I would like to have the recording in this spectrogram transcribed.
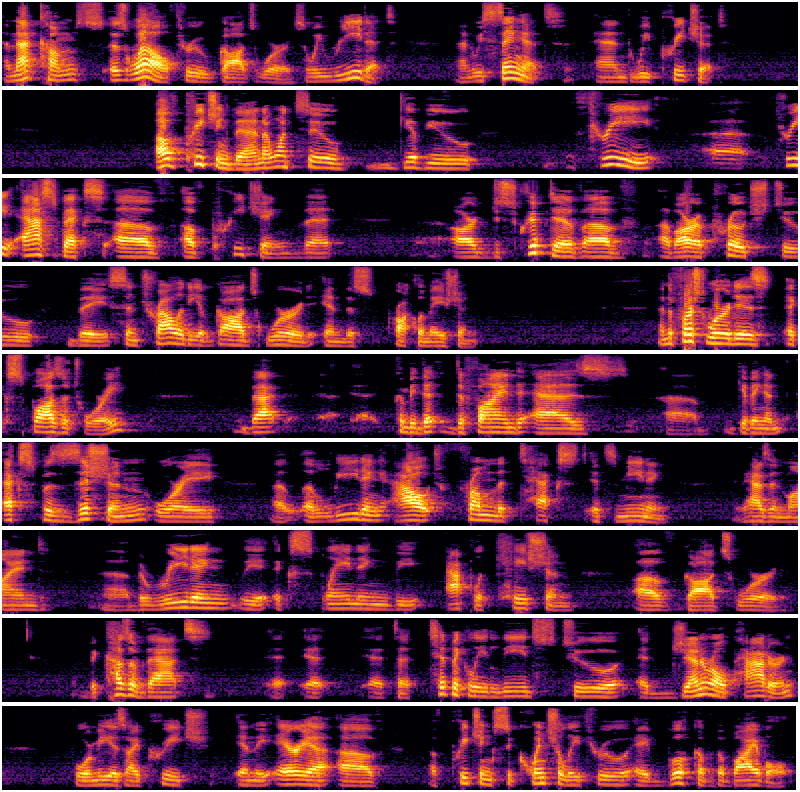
And that comes as well through God's Word. So we read it, and we sing it, and we preach it. Of preaching, then, I want to give you three, uh, three aspects of, of preaching that are descriptive of, of our approach to the centrality of God's Word in this proclamation. And the first word is expository. That can be de- defined as uh, giving an exposition or a, a, a leading out from the text its meaning. It has in mind uh, the reading, the explaining, the application of God's Word. Because of that, it, it it uh, typically leads to a general pattern for me as I preach in the area of, of preaching sequentially through a book of the Bible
